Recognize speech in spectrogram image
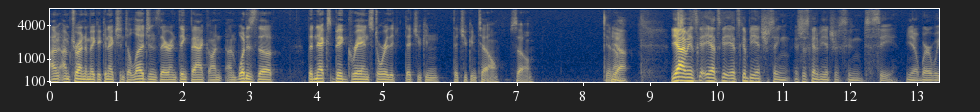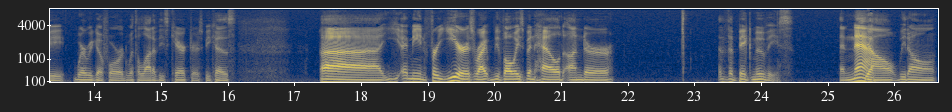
I'm, I'm trying to make a connection to Legends there and think back on on what is the the next big grand story that, that you can that you can tell. So, you know. yeah, yeah. I mean, it's yeah, it's it's gonna be interesting. It's just gonna be interesting to see, you know, where we where we go forward with a lot of these characters because, uh, I mean, for years, right, we've always been held under the big movies, and now yeah. we don't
